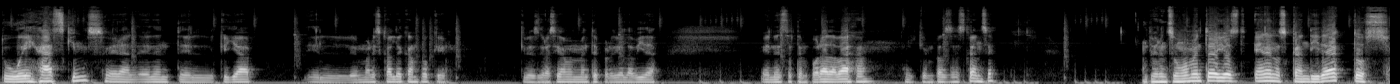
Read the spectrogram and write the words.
Dwayne Haskins, era el, que ya el, mariscal de campo que, desgraciadamente perdió la vida en esta temporada baja y que en paz descanse. Pero en su momento ellos eran los candidatos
